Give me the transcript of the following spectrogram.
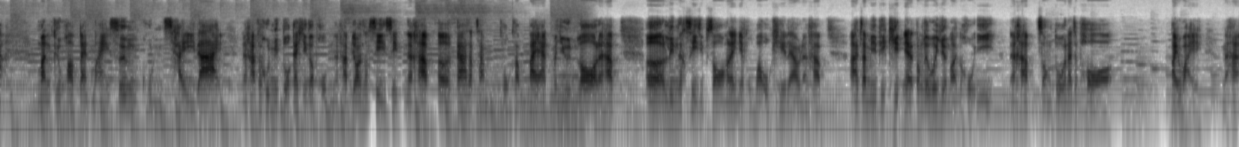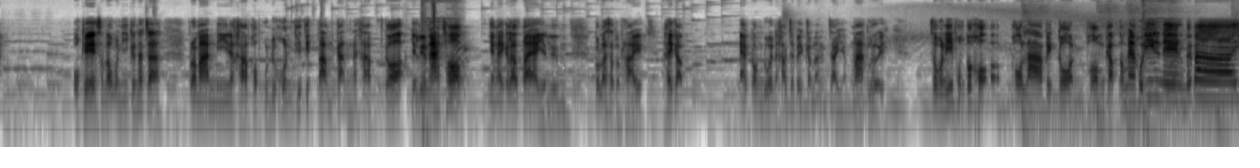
มันคือความแปลกใหม่ซึ่งคุณใช้ได้นะครับ ถ้าคุณมีตัวใกล้เคียงกับผมนะครับยอนสัก 40 นะครับเออก้าสักสามหกสามแปดมายืนล่อนะครับเออลินสัก 42 อะไรเงี้ยผมว่าโอเคแล้วนะครับ อาจจะมีพี่คิดเนี่ยต้องเลเวลเยอะหน่อยกับโคอี้นะครับสองตัวก็น่าจะพอไปไหวนะฮะโอเคสำหรับวันนี้ก็น่าจะประมาณนี้นะครับ ขอบคุณทุกคนที่ติดตามกันนะครับ ก็อย่าลืมนะชอบยังไงก็แล้วแต่อย่าลืมกดไลค์ subscribe ให้กับ ดกล้องด้วยนะครับ จะเป็นกำลังใจอย่างมากเลยสำหรับวันนี้ผมก็ขอขอลาไปก่อนพร้อมกับน้องแมวโคอี้นั่นเอง บ๊ายบาย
